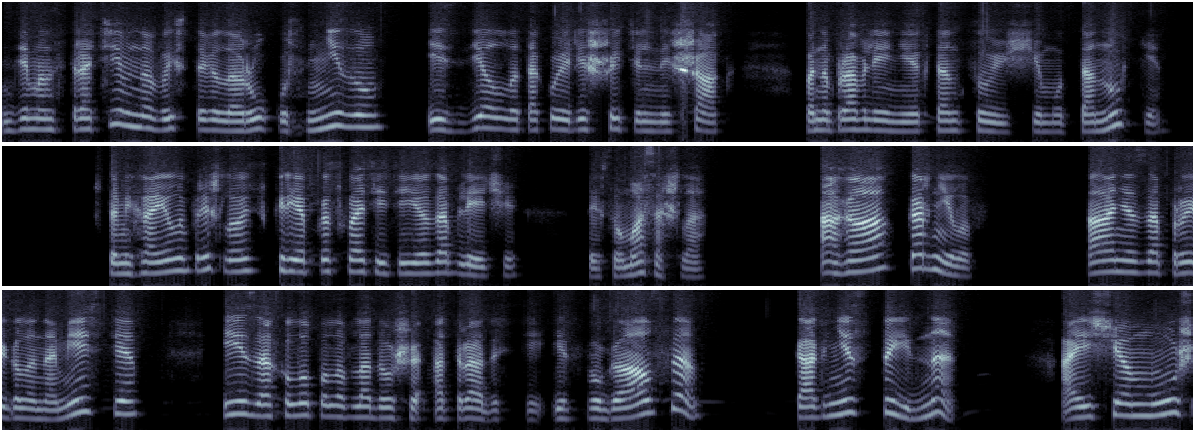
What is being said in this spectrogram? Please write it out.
демонстративно выставила руку снизу и сделала такой решительный шаг по направлению к танцующему Тануке, что Михаилу пришлось крепко схватить ее за плечи. «Ты с ума сошла?» «Ага, Корнилов». Аня запрыгала на месте и захлопала в ладоши от радости. «Испугался? Как не стыдно! А еще муж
